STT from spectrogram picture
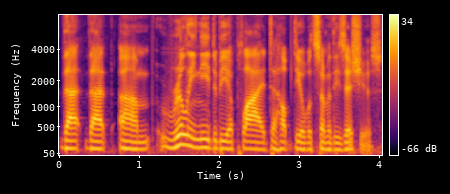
that that um, really need to be applied to help deal with some of these issues.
